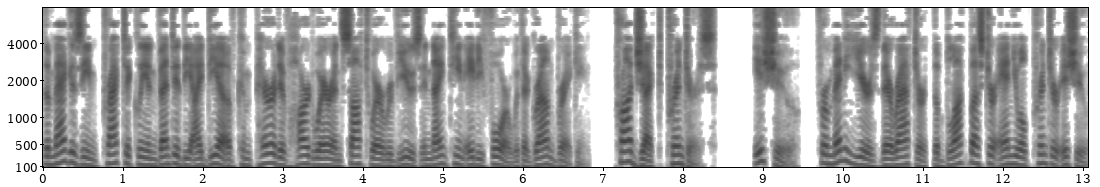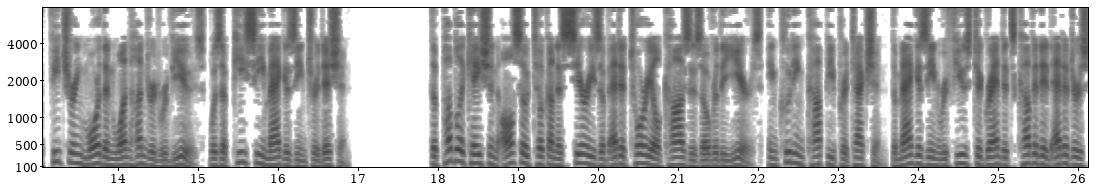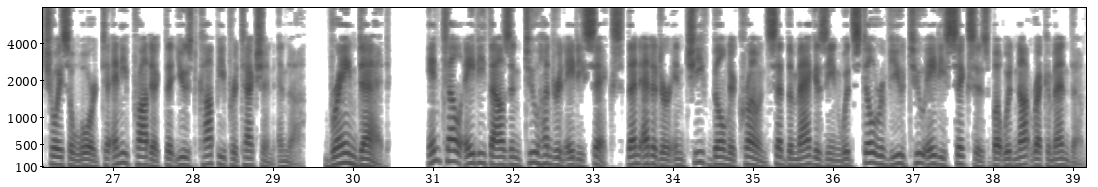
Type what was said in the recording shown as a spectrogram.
The magazine practically invented the idea of comparative hardware and software reviews in 1984 with a groundbreaking, "'Project Printers' issue. For many years thereafter, the blockbuster annual printer issue, featuring more than 100 reviews, was a PC magazine tradition. The publication also took on a series of editorial causes over the years, including copy protection the magazine refused to grant its coveted Editor's Choice Award to any product that used copy protection and the «brain dead» Intel 80286 then editor-in-chief Bill Machrone said the magazine would still review 286s but would not recommend them.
